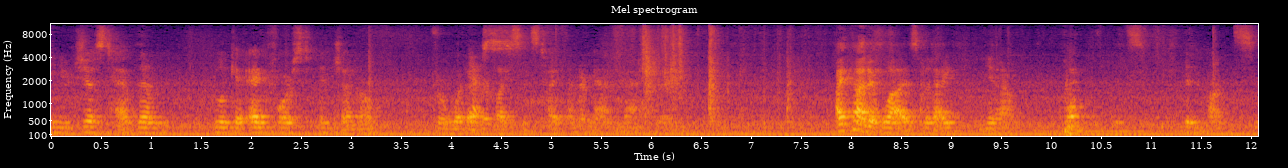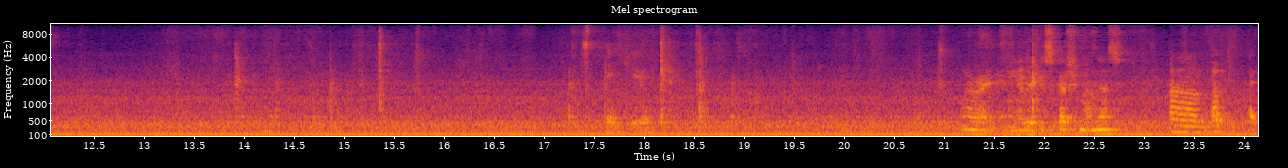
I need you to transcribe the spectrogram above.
can you just have them look at ag forest in general for whatever Yes. license type under manufacturing? I thought it was, but I, you know, It's been months. Thank you. All right, any other discussion on this? Um, I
